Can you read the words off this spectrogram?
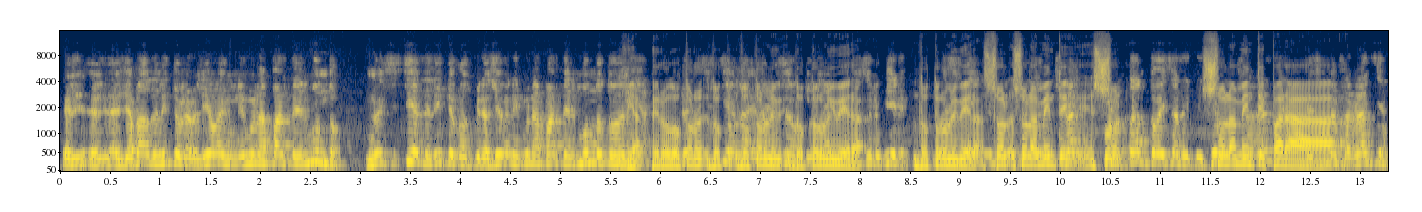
el, llamado delito de rebelión en ninguna parte del mundo. No existía el delito de conspiración en ninguna parte del mundo todavía. pero doctor, doctor, doctor, doctor Olivera, doctor Olivera, solamente, solamente para es una fragancia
